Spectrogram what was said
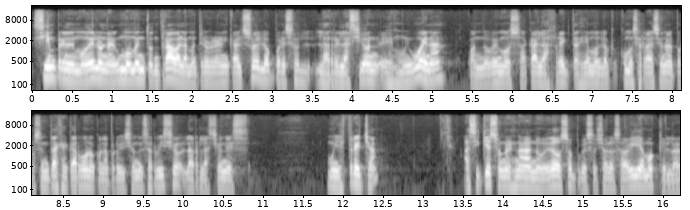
siempre en el modelo en algún momento entraba la materia orgánica del suelo, por eso la relación es muy buena. Cuando vemos acá las rectas, digamos, cómo se relaciona el porcentaje de carbono con la provisión de servicio, la relación es muy estrecha. Así que eso no es nada novedoso, porque eso ya lo sabíamos, que la,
